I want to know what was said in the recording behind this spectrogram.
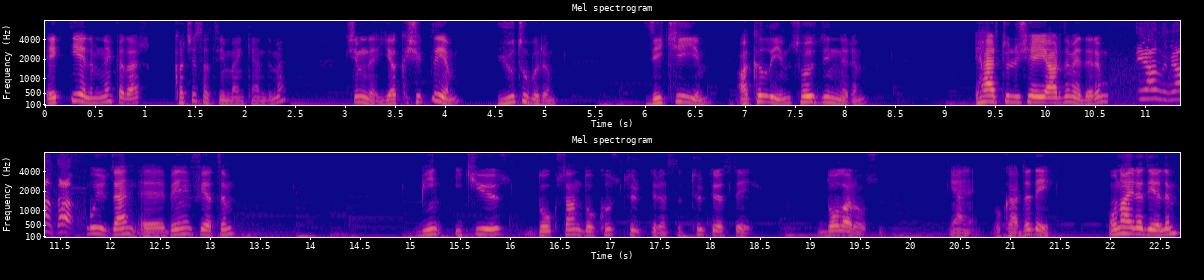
ekleyelim ne kadar? Kaça satayım ben kendime? Şimdi yakışıklıyım, YouTuber'ım, zekiyim, akıllıyım, söz dinlerim. Her türlü şeye yardım ederim. İnandım ya tamam. Bu yüzden e, benim fiyatım 1299 Türk lirası. Türk lirası değil. Dolar olsun. Yani o kadar da değil. Onayla diyelim.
